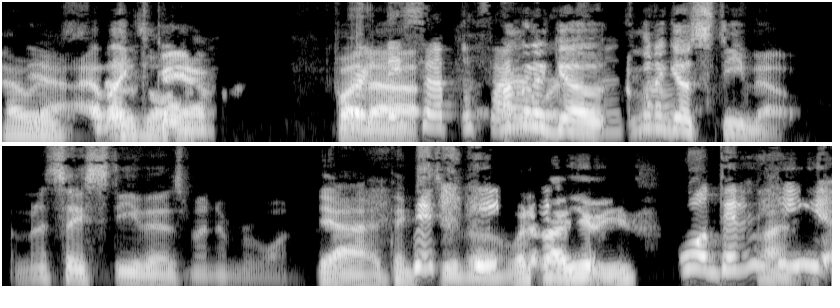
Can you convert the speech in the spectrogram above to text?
That was. yeah, I that like was all- Bam, but Where they uh, set up the I'm gonna go. I'm gonna go Steve-O. I'm gonna say Steve-O is my number one. Yeah, I think He- Steve. What about you? Eve? Well, didn't Fine. he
